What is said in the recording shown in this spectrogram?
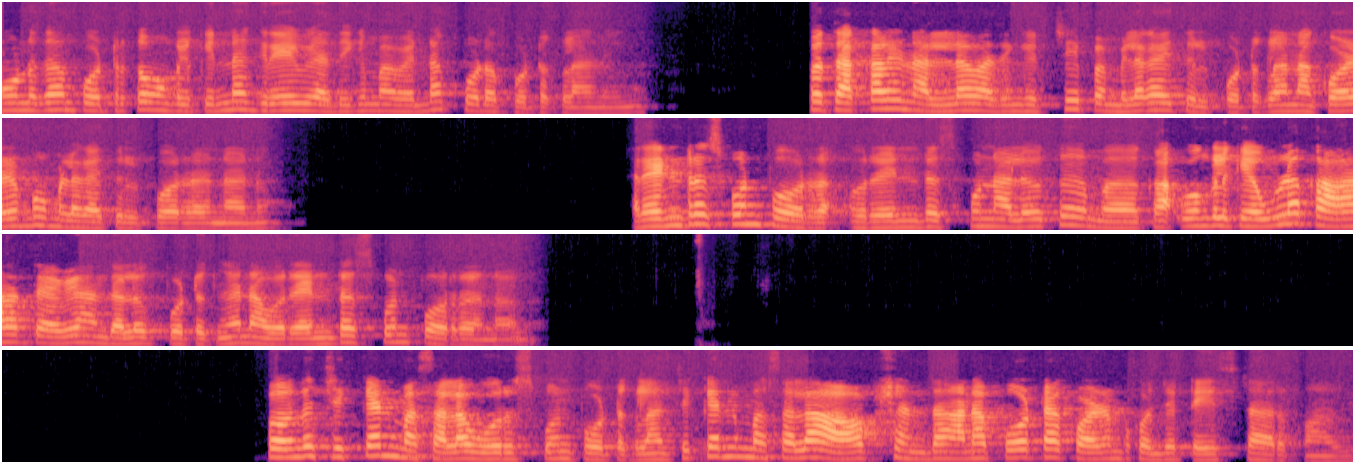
மூணு தான் போட்டிருக்கேன். உங்களுக்கு இன்னும் கிரேவி அதிகமாக வேணால் கூட போட்டுக்கலாம் நீங்கள் இப்போ தக்காளி நல்லா வதங்கிடுச்சு. இப்போ மிளகாய்த்தூள் போட்டுக்கலாம். நான் குழம்பு மிளகாய்த்தூள் போடுறேன் நான். 2 1/2 ஸ்பூன் போடுறேன். ஒரு ரெண்டு ஸ்பூன் அளவுக்கு உங்களுக்கு எவ்வளோ காரம் தேவையோ அந்த அளவுக்கு போட்டுக்கங்க. நான் ஒரு 2 1/2 ஸ்பூன் போடுறேன் நான். இப்போ வந்து சிக்கன் மசாலா ஒரு ஸ்பூன் போட்டுக்கலாம். சிக்கன் மசாலா ஆப்ஷன் தான். ஆனால் போட்டால் குழம்பு கொஞ்சம் டேஸ்ட்டாக இருக்கும் அது.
